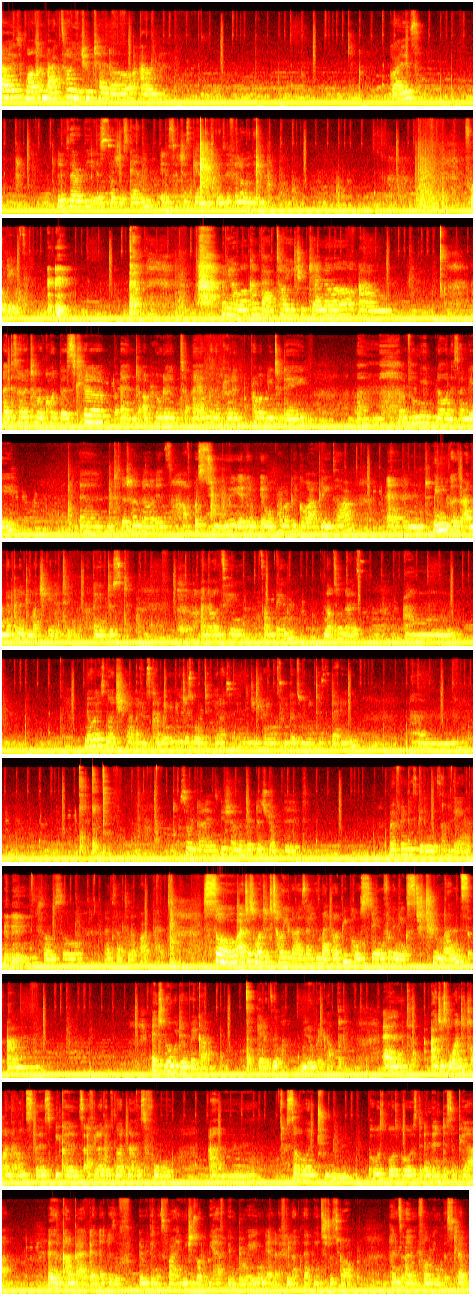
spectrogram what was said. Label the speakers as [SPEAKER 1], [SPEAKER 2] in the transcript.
[SPEAKER 1] guys welcome back to our youtube channel um guys lip therapy is such a scam. It is such a scam because if you're within four days. But yeah welcome back to our youtube channel um decided to record this clip and upload it. I am gonna upload it probably today. Um, I'm filming it now on a Sunday, and the time now is half past two. It it will probably go up later, and mainly because I'm not gonna do much editing. I am just announcing something not so nice. Um, Neo is not here, but he's coming. He just wanted to get us energy drinks because we need to study. Um, sorry guys, ish, I'm a bit distracted. My friend is getting me something, so I'm so excited about that. So I just wanted to tell you guys that we might not be posting for the next two months. Um, and no we didn't break up. Get it we didn't break up. And i just wanted to announce this because i feel like it's not nice for um someone to post post post and then disappear and then come back and act as if everything is fine which is what we have been doing. And i feel like that needs to stop. Hence i'm filming this clip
